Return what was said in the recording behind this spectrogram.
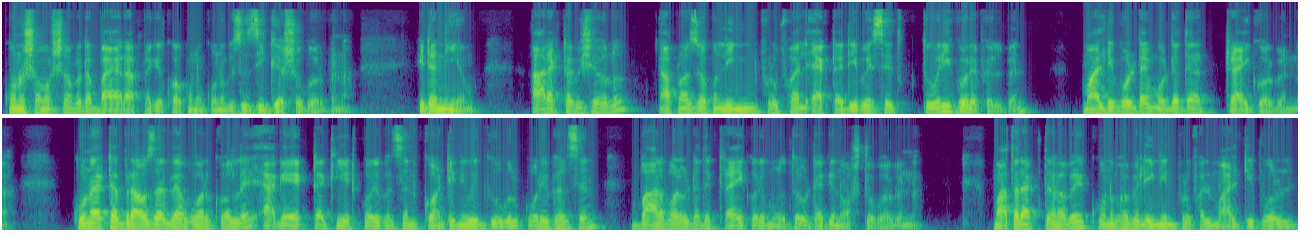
কোনো সমস্যা হবে না বায়ার আপনাকে কখনো কোনো কিছু জিজ্ঞাসা করবে না। এটা নিয়ম। আর একটা বিষয় হলো, আপনারা যখন লিঙ্কডিন প্রোফাইল একটা ডিভাইসে তৈরি করে ফেলবেন মাল্টিপল টাইম ওটাতে ট্রাই করবেন না। কোনো একটা ব্রাউজার ব্যবহার করলে আগে একটা ক্রিয়েট করে ফেলছেন কন্টিনিউ উইথ গুগল করে ফেলছেন, বারবার ওটাতে ট্রাই করে মূলত ওটাকে নষ্ট করবেন না। মাথা রাখতে হবে, কোনোভাবে লিঙ্কডিন প্রোফাইল মাল্টিপল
